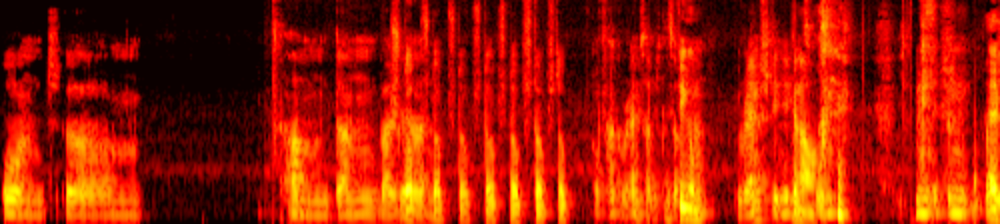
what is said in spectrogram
und ähm, haben dann, weil Stopp, der... stopp, stopp, stopp, stopp, stopp, stopp. Oh fuck, Rams habe ich Es gesagt. ging um- ne? Rams stehen hier Genau. ganz oben. Ich bin, ich bin Äh,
